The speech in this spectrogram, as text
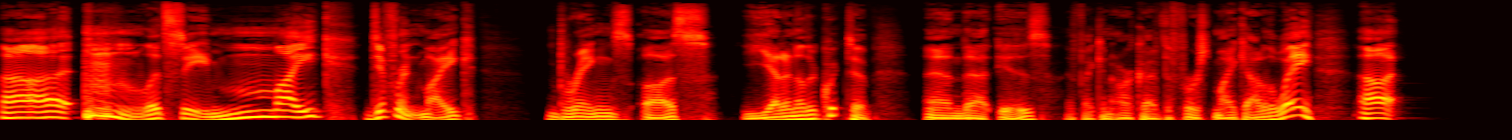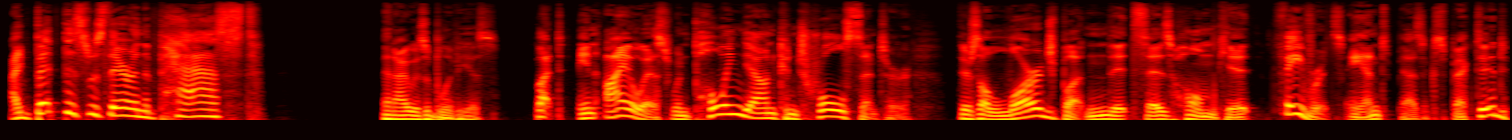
Uh, let's see. Mike, different Mike brings us yet another quick tip and that is, if I can archive the first mic out of the way, uh, I bet this was there in the past, and I was oblivious. But in iOS, when pulling down Control Center, there's a large button that says HomeKit Favorites, and as expected,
